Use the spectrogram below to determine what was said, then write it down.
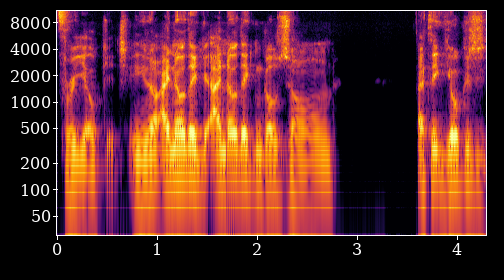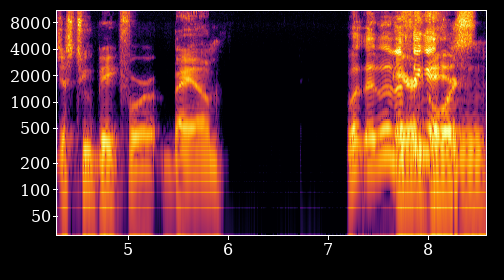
for Jokic. You know, I know they I know they can go zone. I think Jokic is just too big for Bam. Well, the, the Aaron thing is,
